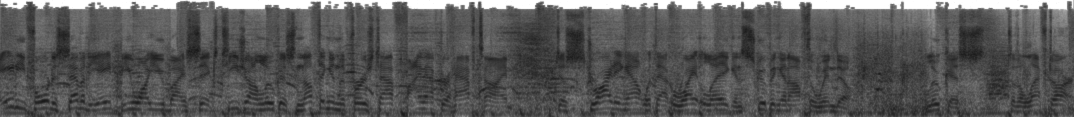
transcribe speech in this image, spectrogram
84 to 78, BYU by six. Te'Jon Lucas, nothing in the first half, five after halftime, just striding out with that right leg and scooping it off the window. Lucas to the left arc,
